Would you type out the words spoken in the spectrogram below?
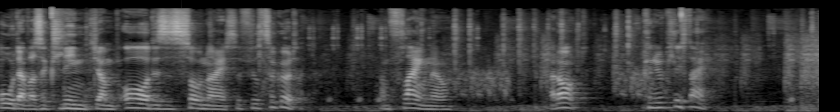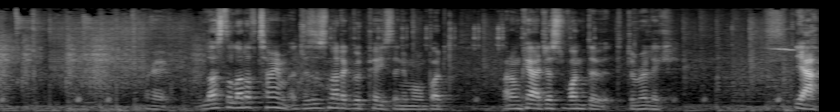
Oh, that was a clean jump. Oh, this is so nice. It feels so good. I'm flying now. I don't. Can you please die? Okay, lost a lot of time. This is not a good pace anymore, but I don't care. I just want the, the relic. Yeah,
